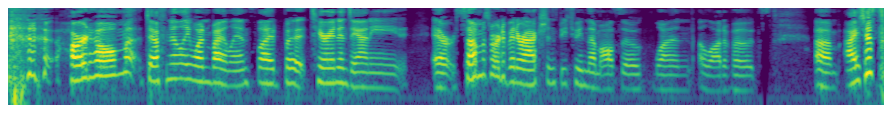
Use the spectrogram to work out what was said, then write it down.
Hardhome definitely won by landslide, but Tyrion and Dany, or some sort of interactions between them, also won a lot of votes. Um, I just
